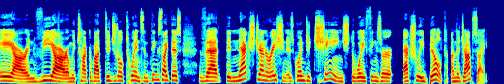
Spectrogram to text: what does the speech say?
AR and VR and we talk about digital twins and things like this, that the next generation is going to change the way things are actually built on the job site.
